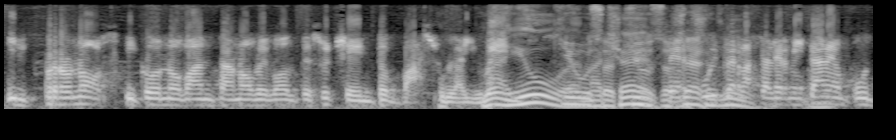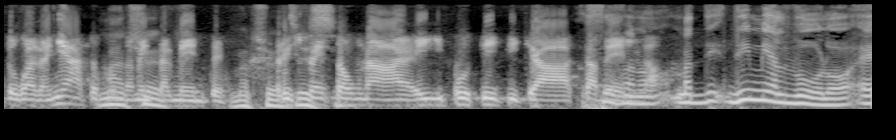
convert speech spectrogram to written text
il pronostico 99 volte su 100 va sulla Juventus Juve, chiuso, certo. chiuso, per certo. cui per la Salernitana è un punto guadagnato ma fondamentalmente certo, certo. rispetto sì, a una ipotetica tabella Stefano, ma di, dimmi al volo eh,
